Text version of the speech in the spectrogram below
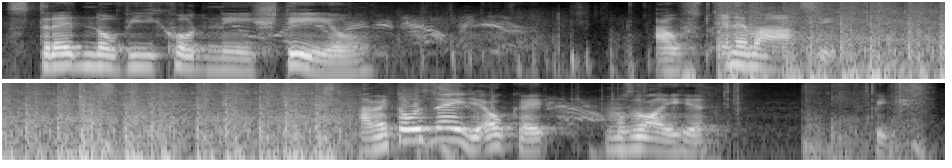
strednovýchodný štýl. A už tu enemáci. A mi to už nejde, OK. Moc veľa ich je. Pič.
